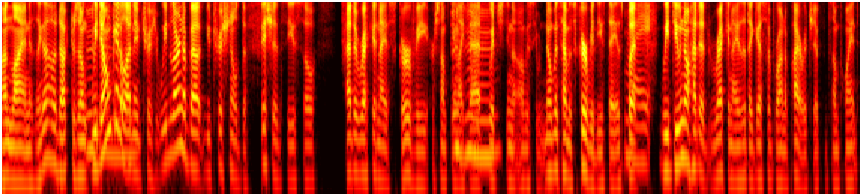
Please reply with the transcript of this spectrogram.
online. Is like, oh, doctors don't. We don't get a lot of Mhm. nutrition. We learn about nutritional deficiencies, so how to recognize scurvy or something like that. Mhm. Which you know, obviously, no one's having scurvy these days, but right. we do know how to recognize it. I guess if we're on a pirate ship at some point.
